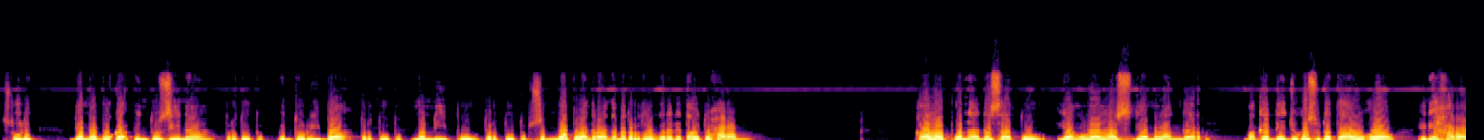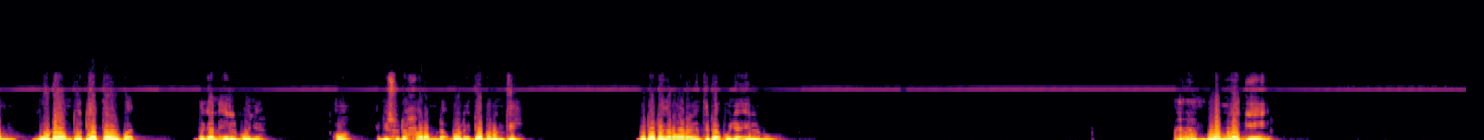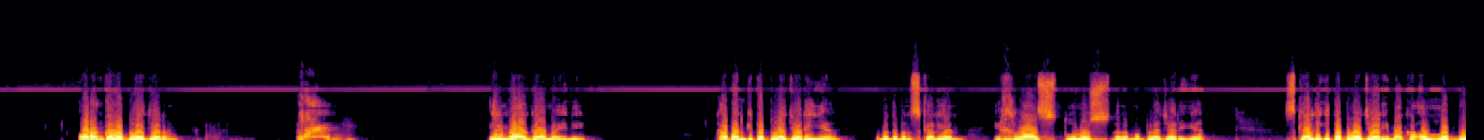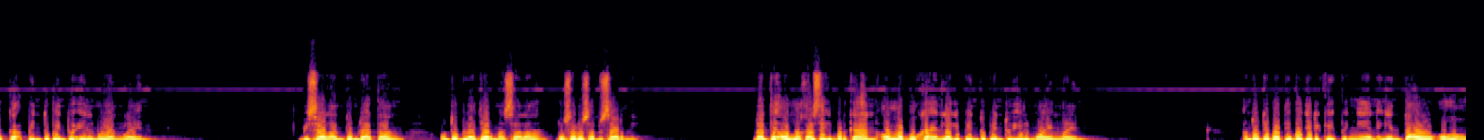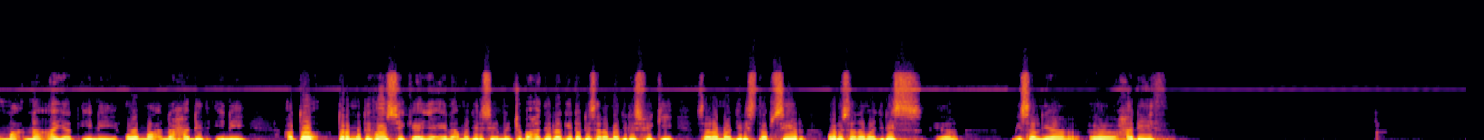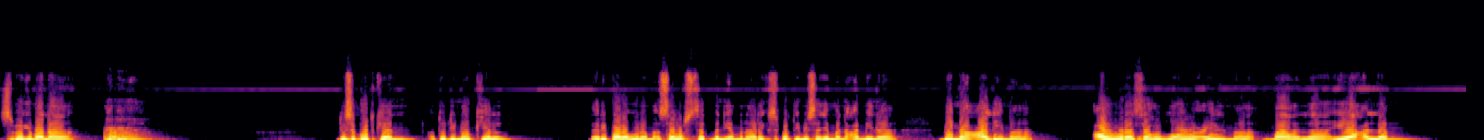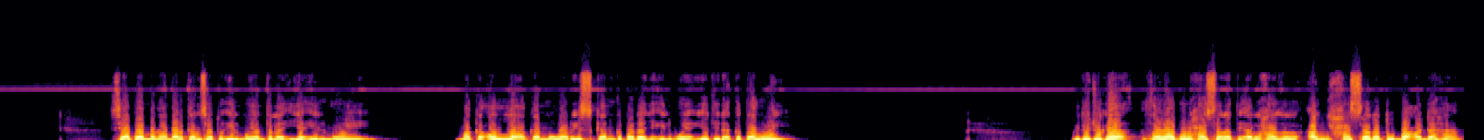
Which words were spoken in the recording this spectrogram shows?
Sulit. Dia mau buka pintu zina, tertutup. Pintu riba, tertutup. Menipu, tertutup. Semua pelanggaran agama tertutup. Karena dia tahu itu haram. Kalaupun ada satu yang lolos dia melanggar, maka dia juga sudah tahu, oh ini haram, mudah untuk dia taubat. Dengan ilmunya. Oh ini sudah haram, tidak boleh, dia berhenti. Beda dengan orang yang tidak punya ilmu. Belum lagi, orang kalau belajar ilmu agama ini, kapan kita pelajarinya, teman-teman sekalian, ikhlas, tulus dalam mempelajarinya. Sekali kita pelajari maka Allah buka pintu-pintu ilmu yang lain. Misal antum datang untuk belajar masalah dosa-dosa besar nih. Nanti Allah kasih keberkahan, Allah bukain lagi pintu-pintu ilmu yang lain. Antum tiba-tiba jadi kepingin ingin tahu, oh makna ayat ini, oh makna hadis ini. Atau termotivasi, kayaknya enak majelis ilmu. Coba hadir lagi deh di sana majelis fikih, sana majelis tafsir, oh di sana majelis ya misalnya uh, hadis. Sebagaimana disebutkan atau dinukil dari para ulama salaf statement yang menarik seperti misalnya man amila bima alima awrasahu ilma ma la ya'lam. Siapa yang mengamalkan satu ilmu yang telah ia ilmui maka Allah akan mewariskan kepadanya ilmu yang ia tidak ketahui Begitu juga thawabul hasanati al hasanatu ba'daha.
